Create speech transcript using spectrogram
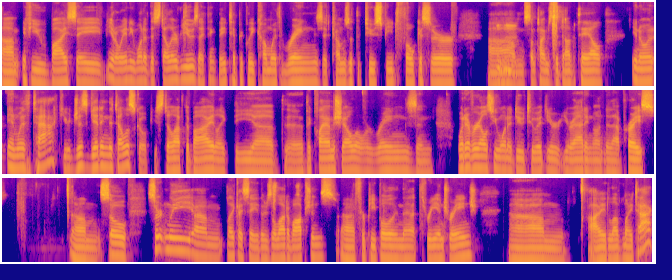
Um, if you buy, say, you know, any one of the Stellarvues, I think they typically come with rings. It comes with the two speed focuser, mm-hmm. Um, sometimes the dovetail you know and with tak you're just getting the telescope. You still have to buy like the uh the the clamshell or rings and whatever else you want to do to it you're you're adding on to that price. Um so certainly um like i say there's a lot of options uh, for people in that three inch range. Um I love my tak,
